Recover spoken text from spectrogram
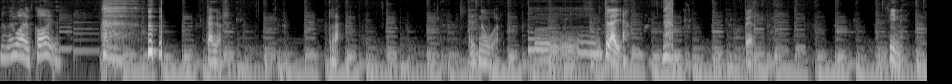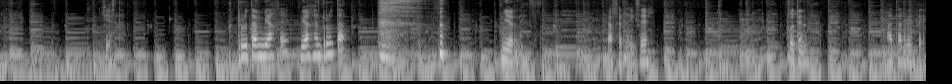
No bebo alcohol. Calor. Rap. Snowboard. Mm, Playa. Perro. Cine. Fiesta. Ruta en viaje. Viaje en ruta. Viernes. Café Racer. Potencia. Atardecer.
